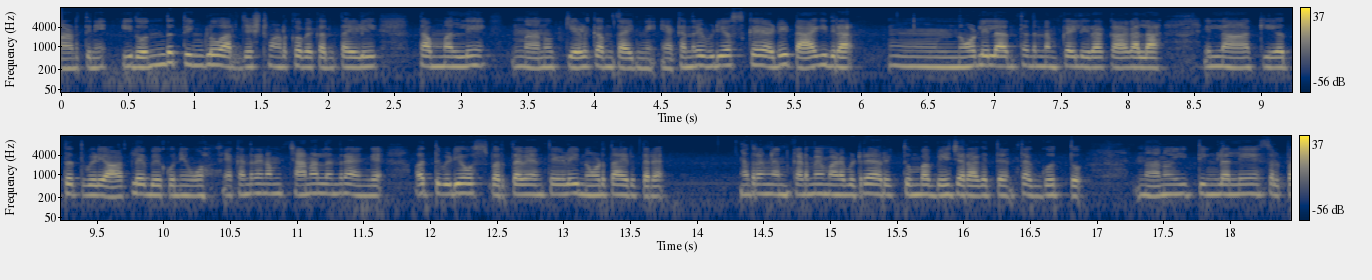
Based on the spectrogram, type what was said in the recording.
ಮಾಡ್ತೀನಿ. ಇದೊಂದು ತಿಂಗಳು ಅಡ್ಜಸ್ಟ್ ಮಾಡ್ಕೋಬೇಕಂತ ಹೇಳಿ ತಮ್ಮಲ್ಲಿ ನಾನು ಕೇಳ್ಕೊತಾ ಇದ್ದೀನಿ ಯಾಕಂದರೆ ವಿಡಿಯೋಸ್ಗೆ ಎಡಿಟ್ ಆಗಿದ್ರ. ನೋಡಲಿಲ್ಲ ಅಂತಂದ್ರೆ ನಮ್ಮ ಕೈಲಿ ಇರೋಕ್ಕಾಗಲ್ಲ. ಇಲ್ಲ, ಹಾಕಿ ಹತ್ತು ಹತ್ತು ವಿಡಿಯೋ ಹಾಕಲೇಬೇಕು ನೀವು. ಯಾಕಂದರೆ ನಮ್ಮ ಚಾನಲ್ ಅಂದರೆ ಹಂಗೆ. ಹತ್ತು ವಿಡಿಯೋಸ್ ಬರ್ತವೆ ಅಂತೇಳಿ ನೋಡ್ತಾ ಇರ್ತಾರೆ. ಅದ್ರಾಗ ನಾನು ಕಡಿಮೆ ಮಾಡಿಬಿಟ್ರೆ ಅವ್ರಿಗೆ ತುಂಬ ಬೇಜಾರಾಗುತ್ತೆ ಅಂತ ಗೊತ್ತು. ನಾನು ಈ ತಿಂಗಳಲ್ಲಿ ಸ್ವಲ್ಪ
